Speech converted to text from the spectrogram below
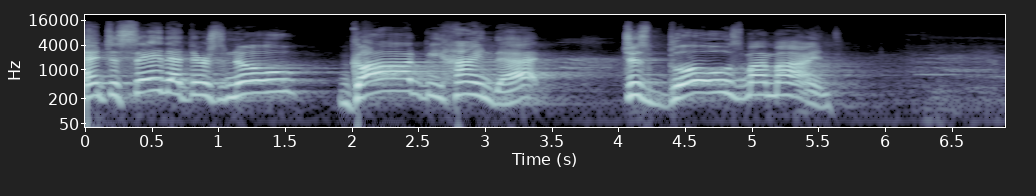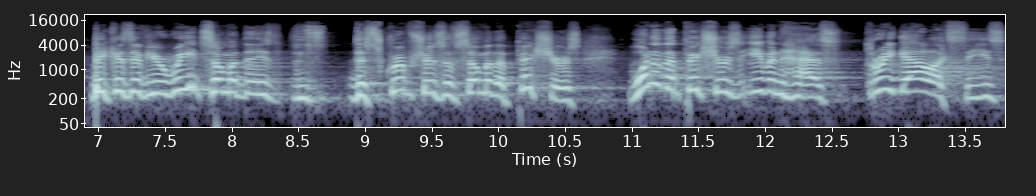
and to say that there's no God behind that just blows my mind. Because if you read some of the descriptions of some of the pictures, one of the pictures even has three galaxies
